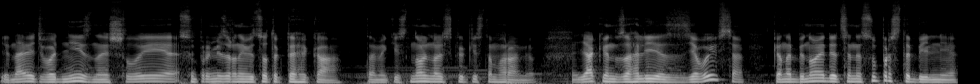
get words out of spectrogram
І навіть в одній знайшли супермізерний відсоток ТГК там якісь 0,0 скількись там грамів. Як він взагалі з'явився? Канабіноїди це не суперстабільні е,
